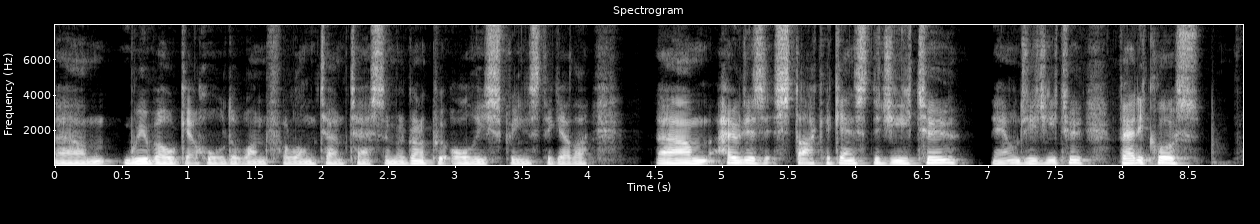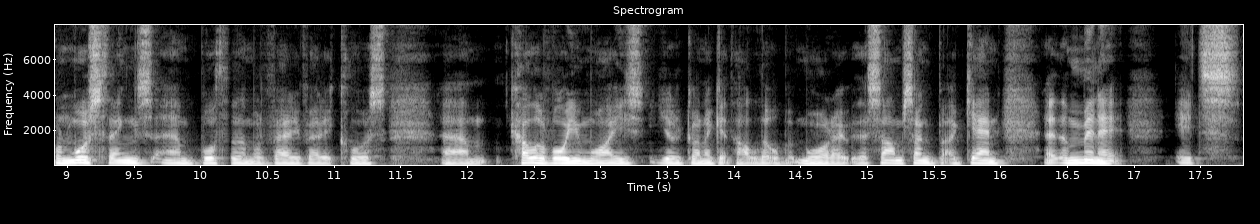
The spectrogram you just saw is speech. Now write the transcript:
Um, we will get hold of one for long-term testing. We're going to put all these screens together. Um, how does it stack against the G2, the LG G2? Very close for most things. Um, both of them are very, very close. Um, color volume wise, you're going to get that little bit more out of the Samsung, but again, at the minute, it's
